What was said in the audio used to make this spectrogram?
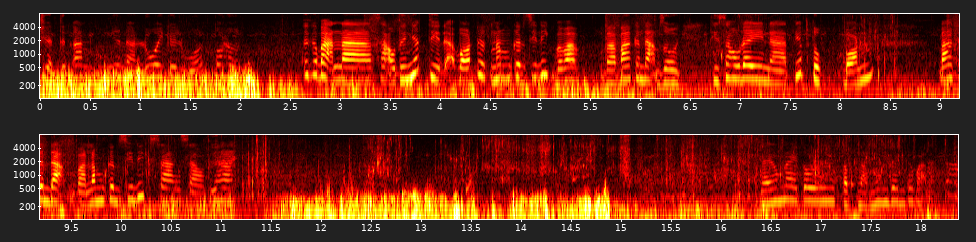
chuyển thức ăn cũng như là nuôi cây lúa tốt hơn. Thưa các bạn là xào thứ nhất thì đã bón được 5 cân silic và 3, và 3 cân đạm rồi. Thì sau đây là tiếp tục bón 3 cân đạm và 5 cân silic sang xào thứ hai. Ngày hôm nay tôi tập làm nông dân các bạn ạ.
